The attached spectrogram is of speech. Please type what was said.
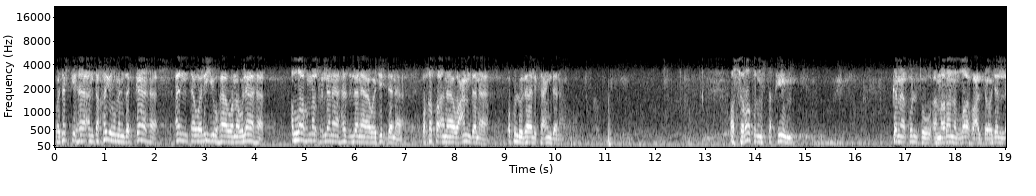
وزكها أنت خير من زكاها. أنت وليها ومولاها. اللهم اغفر لنا هزلنا وجدنا وخطأنا وعمدنا وكل ذلك عندنا. الصراط المستقيم كما قلت أمرنا الله عز وجل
